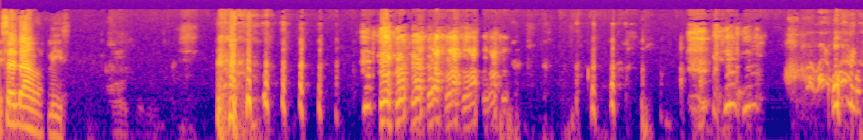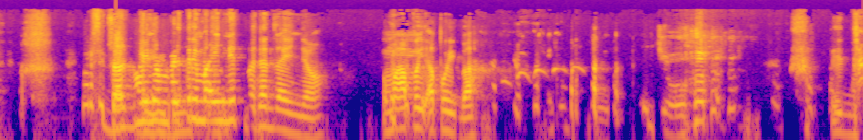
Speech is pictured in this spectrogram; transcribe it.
Isa lang, please. Para si Sad boy number Vader. 3, mainit ba dyan sa inyo? Umaapoy-apoy ba? Medyo. Medyo.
